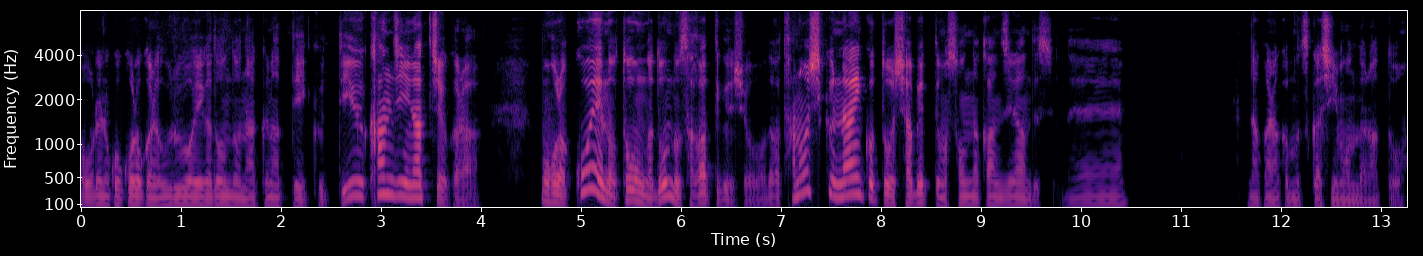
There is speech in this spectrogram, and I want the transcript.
俺の心から潤いがどんどんなくなっていくっていう感じになっちゃうから、もうほら、声のトーンがどんどん下がっていくでしょ？だから楽しくないことを喋ってもそんな感じなんですよね。なかなか難しいもんだなと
